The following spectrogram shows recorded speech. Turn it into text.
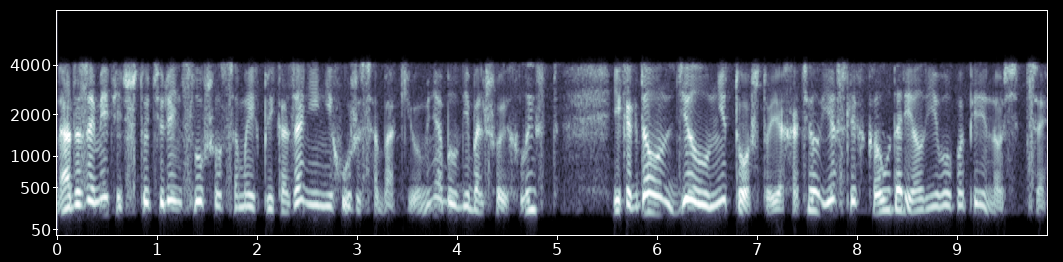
Надо заметить, что тюлень слушался моих приказаний не хуже собаки. У меня был небольшой хлыст, и когда он делал не то, что я хотел, я слегка ударял его по переносице.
